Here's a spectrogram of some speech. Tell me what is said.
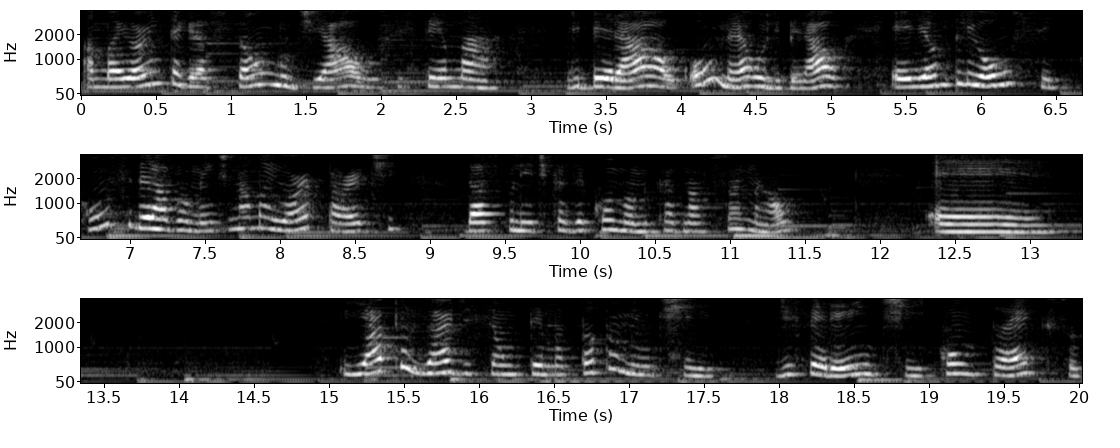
a maior integração mundial, o sistema liberal ou neoliberal, ele ampliou-se consideravelmente na maior parte das políticas econômicas nacional. É... E apesar de ser um tema totalmente diferente e complexo,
